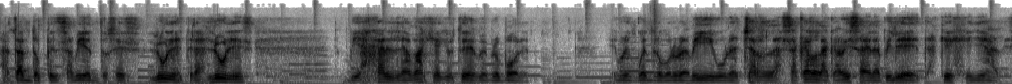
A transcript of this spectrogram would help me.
a tantos pensamientos. Es lunes tras lunes viajar en la magia que ustedes me proponen. En un encuentro con un amigo, una charla, sacar la cabeza de la pileta, qué geniales,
